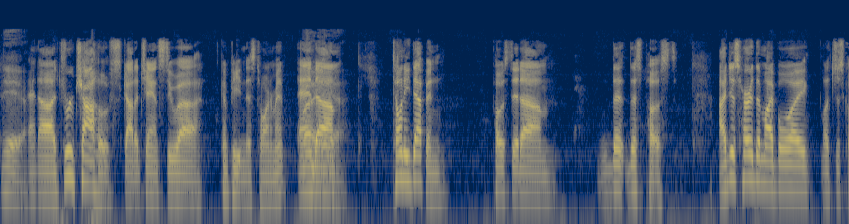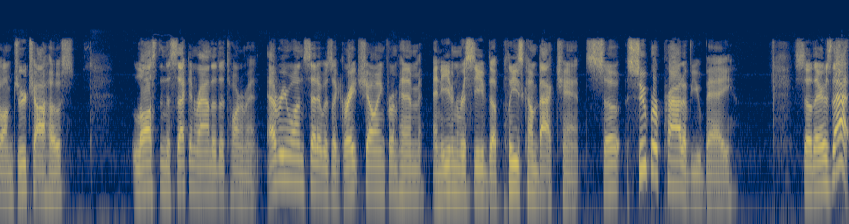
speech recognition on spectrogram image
yeah. and uh, Drew Chahos got a chance to uh, compete in this tournament, and Right, um, yeah. Tony Deppen posted um th- this post. I just heard that my boy, let's just call him Drew Chahos, lost in the second round of the tournament. Everyone said it was a great showing from him and even received a please come back chant. So super proud of you, bae. So there's that.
